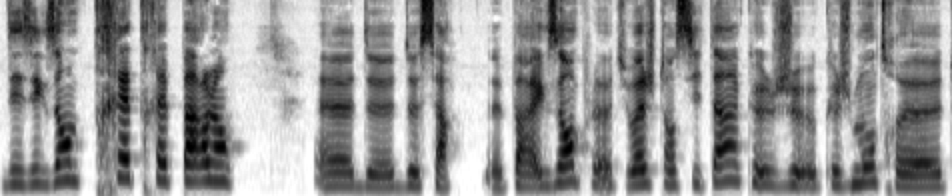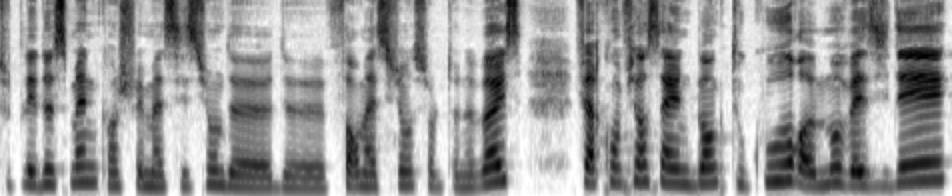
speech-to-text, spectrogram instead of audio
des exemples très, très parlants. De, ça. Par exemple, tu vois, je t'en cite un que je, que je montre toutes les deux semaines quand je fais ma session de, formation sur le tone of voice. Faire confiance à une banque tout court, mauvaise idée.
